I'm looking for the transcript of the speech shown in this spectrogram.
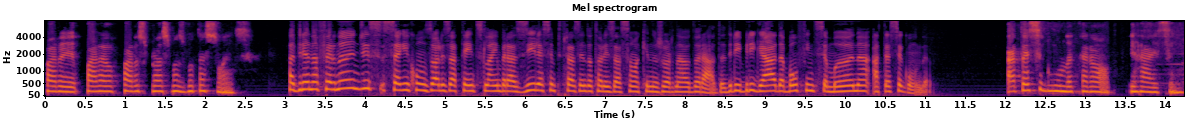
para, para, para as próximas votações. Adriana Fernandes segue com os olhos atentos lá em Brasília, sempre trazendo atualização aqui no Jornal Dourado. Adri, obrigada, bom fim de semana, até segunda. Até segunda, Carol e Heisen.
